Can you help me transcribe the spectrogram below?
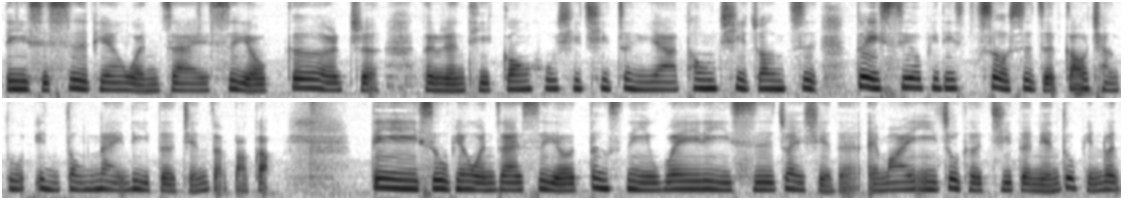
第十四篇文摘是由戈尔者等人提供呼吸器正压通气装置对 COPD 受试者高强度运动耐力的简短报告。第十五篇文摘是由邓斯尼威利斯撰写的 MIE 助咳机的年度评论，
